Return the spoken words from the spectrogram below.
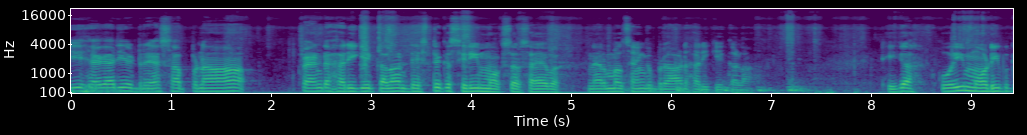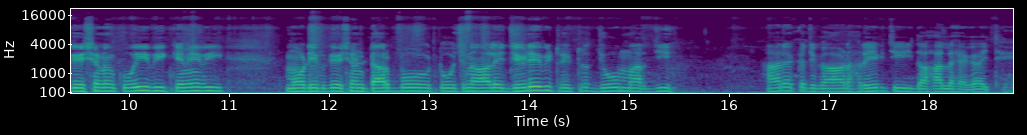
ਇਹ ਹੈਗਾ ਜੀ ਐਡਰੈਸ ਆਪਣਾ ਪਿੰਡ ਹਰੀਕੇ ਕਲਾਂ, ਡਿਸਟ੍ਰਿਕਟ ਸ੍ਰੀ ਮੁਕਤਸਰ ਸਾਹਿਬ, ਨਰਮਲ ਸਿੰਘ ਬਰਾੜ ਹਰੀਕੇ ਕਲਾਂ। ਠੀਕ ਆ? ਕੋਈ ਮੋਡੀਫਿਕੇਸ਼ਨ ਕੋਈ ਵੀ ਕਿਵੇਂ ਵੀ ਮੋਡੀਫਿਕੇਸ਼ਨ ਟਰਬੋ ਟੋਚਨਾ ਵਾਲੇ ਜਿਹੜੇ ਵੀ ਟਰੈਕਟਰ ਜੋ ਮਰਜ਼ੀ, ਹਰ ਇੱਕ ਜਗਾੜ, ਹਰੇਕ ਚੀਜ਼ ਦਾ ਹੱਲ ਹੈਗਾ ਇੱਥੇ।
